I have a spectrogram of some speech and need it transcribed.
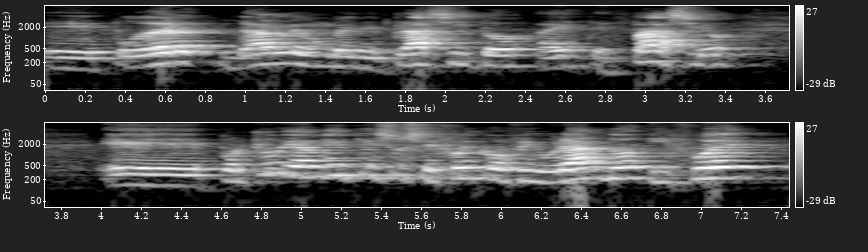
eh, poder darle un beneplácito a este espacio, eh, porque obviamente eso se fue configurando y fue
